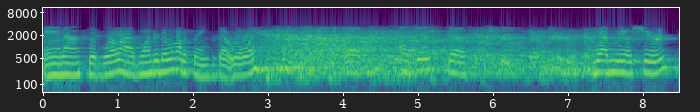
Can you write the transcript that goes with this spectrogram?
And I said, well, I'd wondered a lot of things about Roy. but I just uh, wasn't real sure.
